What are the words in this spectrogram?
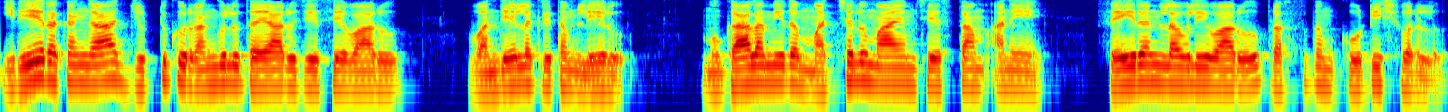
ఇదే రకంగా జుట్టుకు రంగులు తయారు చేసేవారు వందేళ్ళ క్రితం లేరు. ముఖాల మీద మచ్చలు మాయం చేస్తాం అనే ఫెయిర్ అండ్ లవ్లీ వారు ప్రస్తుతం కోటీశ్వరులు.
